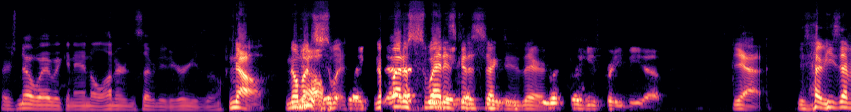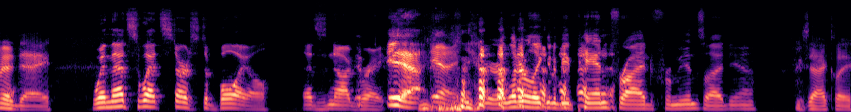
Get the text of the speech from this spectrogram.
There's no way we can handle 170 degrees though. No, no amount of sweat. like- no amount of sweat is gonna that's affect you there. He looks like he's pretty beat up. Yeah, he's, having- he's having a day. when that sweat starts to boil, that's not great. Yeah, yeah. You're literally going to be pan fried from the inside. Yeah. Exactly.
